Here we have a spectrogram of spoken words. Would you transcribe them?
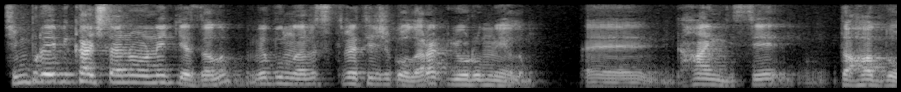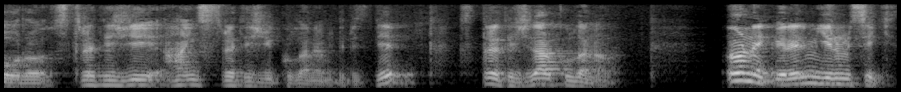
Şimdi buraya birkaç tane örnek yazalım ve bunları stratejik olarak yorumlayalım. Ee, hangisi daha doğru, strateji hangi stratejiyi kullanabiliriz diye stratejiler kullanalım. Örnek verelim 28.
